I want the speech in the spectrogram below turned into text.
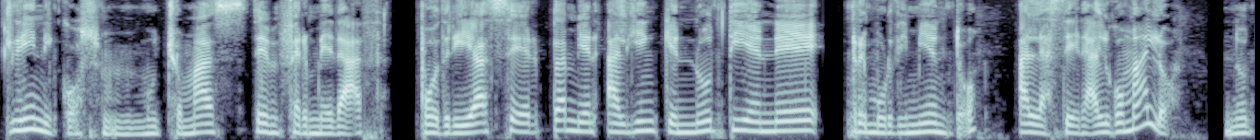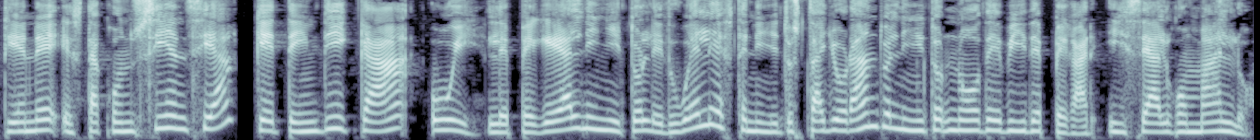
clínicos, mucho más de enfermedad, podría ser también alguien que no tiene remordimiento al hacer algo malo no tiene esta conciencia que te indica, uy, le pegué al niñito, le duele este niñito, está llorando el niñito, no debí de pegar, hice algo malo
